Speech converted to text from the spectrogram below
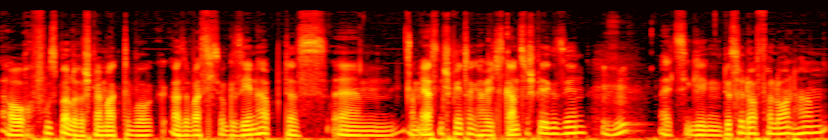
auch fußballerisch bei Magdeburg. Also was ich so gesehen habe, dass ähm, am ersten Spieltag habe ich das ganze Spiel gesehen, mhm. als sie gegen Düsseldorf verloren haben.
